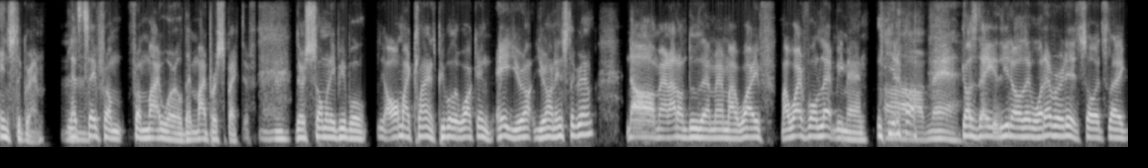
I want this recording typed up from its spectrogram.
Instagram. Let's say from from my world and my perspective. Mhm. There's so many people, all my clients, people that walk in, hey, you're on, you're on Instagram? No, man, I don't do that, man. My wife, my wife won't let me, man. you know, oh man. because they, you know, they, whatever it is. So it's like,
